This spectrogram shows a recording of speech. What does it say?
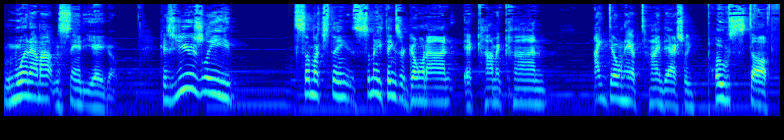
when I'm out in San Diego, because usually so much things, so many things are going on at Comic Con. I don't have time to actually post stuff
